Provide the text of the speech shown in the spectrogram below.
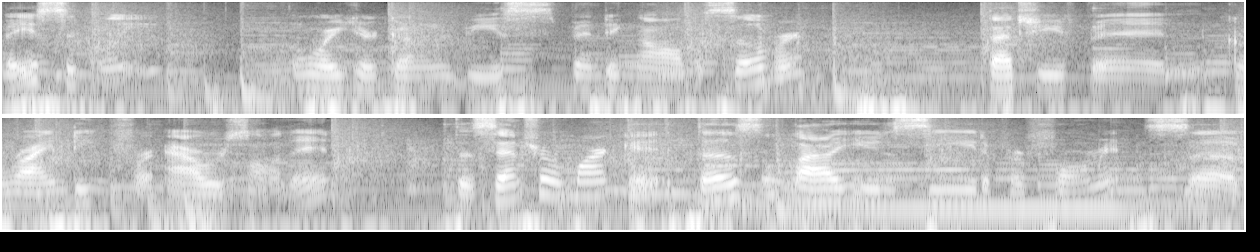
basically where you're going to be spending all the silver that you've been grinding for hours on end. The Central Market does allow you to see the performance of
